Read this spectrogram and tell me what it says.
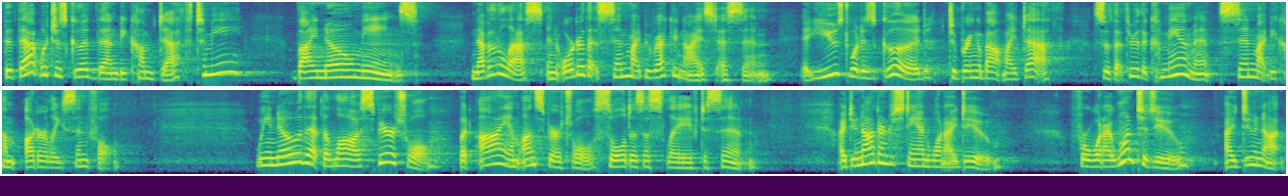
Did that which is good then become death to me? By no means. Nevertheless, in order that sin might be recognized as sin, it used what is good to bring about my death, so that through the commandment, sin might become utterly sinful. We know that the law is spiritual, but I am unspiritual, sold as a slave to sin. I do not understand what I do. For what I want to do, I do not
